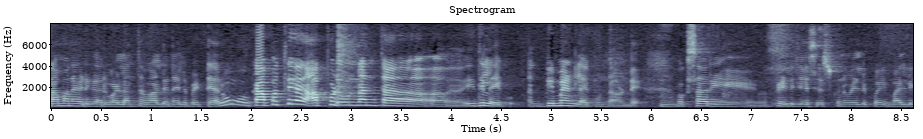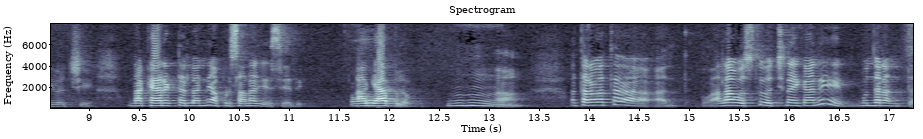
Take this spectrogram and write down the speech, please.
రామానాయుడు గారు వాళ్ళంతా వాళ్ళే నిలబెట్టారు. కాకపోతే అప్పుడు ఉన్నంత ఇది లేకు డిమాండ్ లేకుండా ఉండే. ఒకసారి పెళ్ళి చేసేసుకుని వెళ్ళిపోయి మళ్ళీ వచ్చి నా క్యారెక్టర్లన్నీ అప్పుడు సనా చేసేది. ఆ గ్యాప్లో. తర్వాత అంత- అలా వస్తూ వచ్చినాయి కానీ ముందరంత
